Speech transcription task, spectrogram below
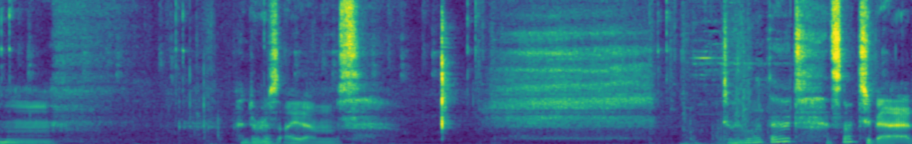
Hmm. Pandora's items. Do we want that? It's not too bad.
